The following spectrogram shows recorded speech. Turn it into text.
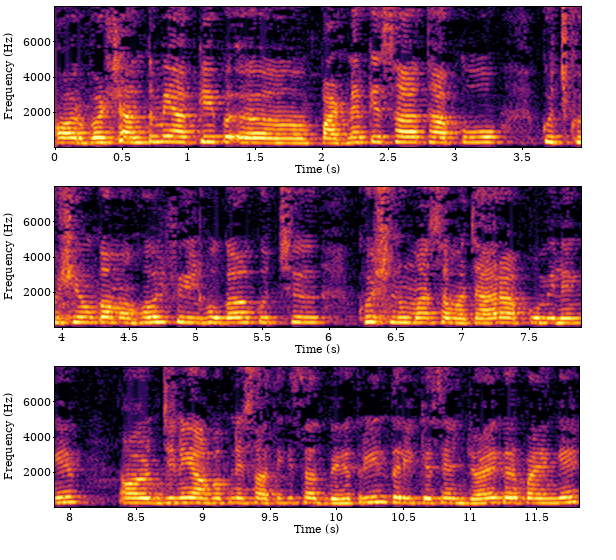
और वर्षांत में आपके पार्टनर के साथ आपको कुछ खुशियों का माहौल फील होगा, कुछ खुशनुमा समाचार आपको मिलेंगे और जिन्हें आप अपने साथी के साथ बेहतरीन तरीके से एंजॉय कर पाएँगे।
